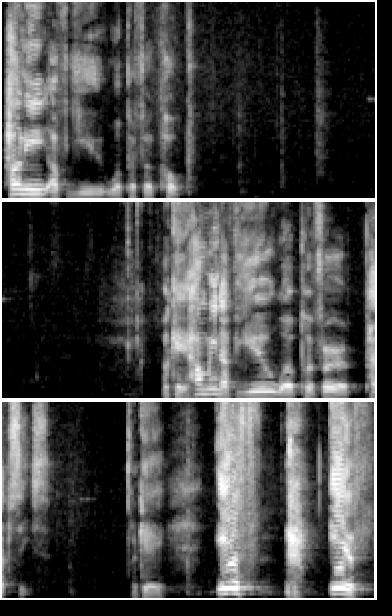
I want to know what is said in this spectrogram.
How many of you will prefer Coke? Okay, how many of you will prefer Pepsis? Okay, if if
